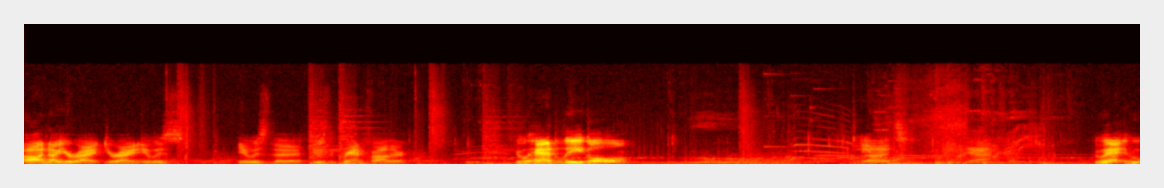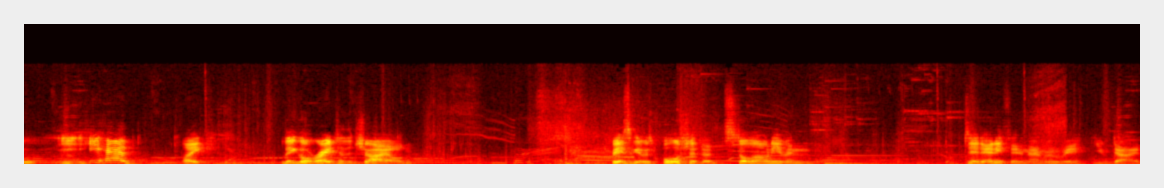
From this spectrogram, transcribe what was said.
Oh no, you're right. You're right. It was, it was the, it was the grandfather, who had legal. Uh, yeah. Who had who he, he had like legal right to the child. Basically, it was bullshit that Stallone even did anything in that movie. You died.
